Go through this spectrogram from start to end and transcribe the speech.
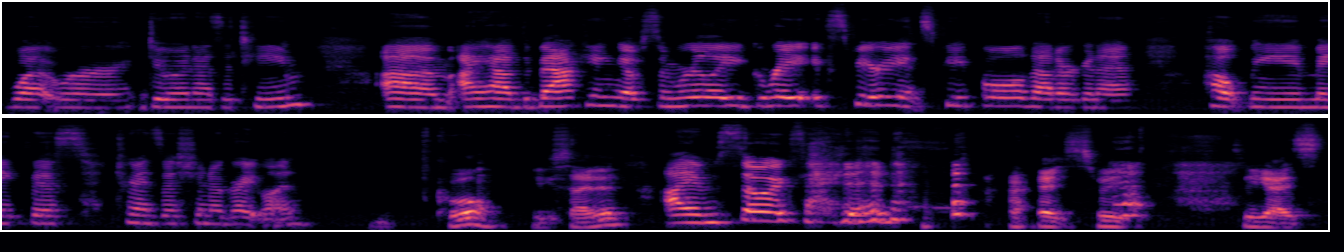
what we're doing as a team. Um, I have the backing of some really great experienced people that are going to help me make this transition a great one. Cool. You excited? I am so excited. All right, sweet. See you guys.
